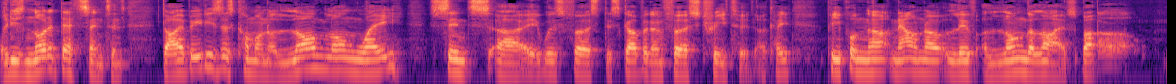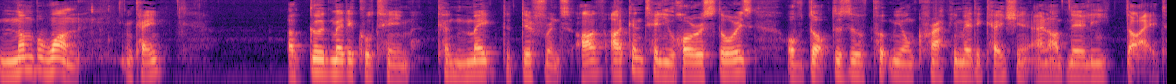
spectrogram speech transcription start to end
It is not a death sentence. Diabetes has come on a long, long way since uh, it was first discovered and first treated. Okay, people now now know live longer lives, but uh, number one, okay, a good medical team can make the difference. I've, I can tell you horror stories of doctors who have put me on crappy medication and I've nearly died.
